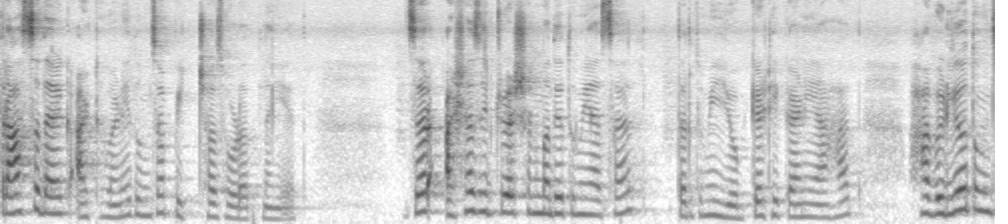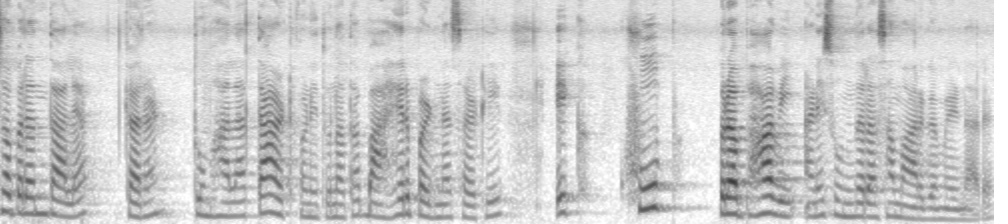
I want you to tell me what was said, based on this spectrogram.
त्रासदायक आठवणी तुमचा पिच्छा सोडत नाही आहेत जर अशा सिच्युएशनमध्ये तुम्ही असाल तर तुम्ही योग्य ठिकाणी आहात. हा व्हिडिओ तुमच्यापर्यंत आला कारण तुम्हाला त्या आठवणीतून आता बाहेर पडण्यासाठी एक खूप प्रभावी आणि सुंदर असा मार्ग मिळणार आहे.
